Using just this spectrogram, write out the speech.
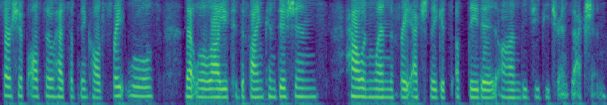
Starship also has something called freight rules that will allow you to define conditions, how and when the freight actually gets updated on the GP transaction.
